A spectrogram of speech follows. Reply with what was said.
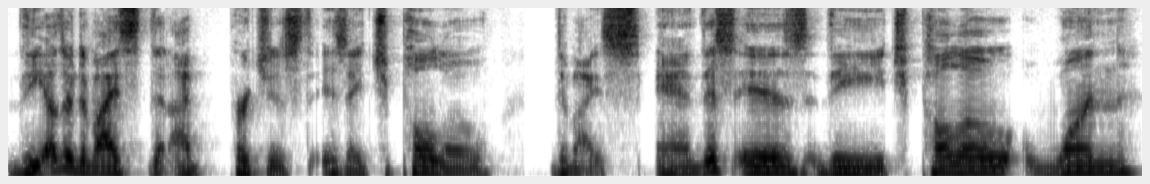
The other device that I purchased is a Chipolo device, and this is the Chipolo One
